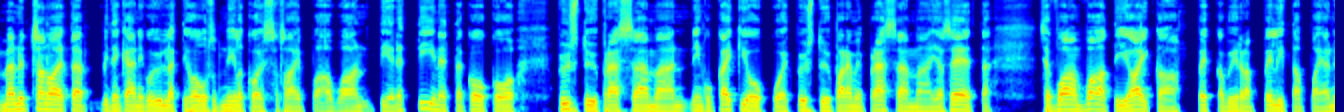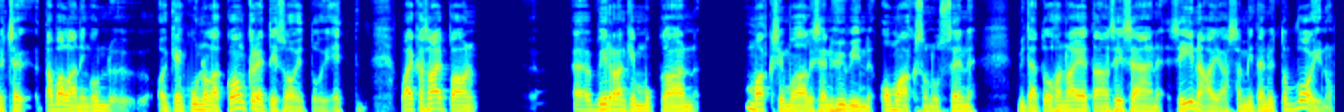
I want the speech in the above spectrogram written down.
en mä nyt sano, että mitenkään niin yllätti housut nilkoissa saipaa, vaan tiedettiin, että KK pystyy prässäämään, niin kuin kaikki joukkueet pystyy paremmin prässäämään, ja se, että se vaan vaatii aikaa, Pekka Virran pelitapa, ja nyt se tavallaan niin kuin oikein kunnolla konkretisoitui, että vaikka Saipa on Virrankin mukaan maksimaalisen hyvin omaksunut sen, mitä tuohon ajetaan sisään siinä ajassa, mitä nyt on voinut,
